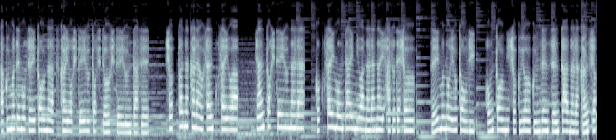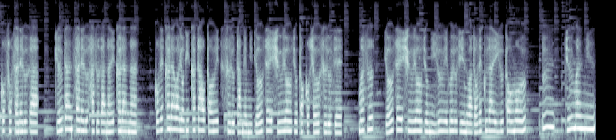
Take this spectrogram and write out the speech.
あくまでも正当な扱いをしていると主張しているんだぜ。しょっぱなからうさんくさいわ。ちゃんとしているなら、国際問題にはならないはずでしょう。霊夢の言う通り、本当に食料訓練センターなら感謝こそされるが、糾弾されるはずがないからな。これからは呼び方を統一するために強制収容所と呼称するぜ。まず、強制収容所にいるウイグル人はどれくらいいると思う？うーん、10万人。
